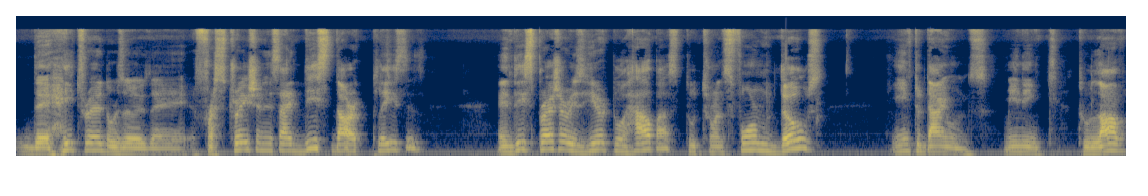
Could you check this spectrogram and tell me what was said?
the hatred or the, the frustration inside these dark places and this pressure is here to help us to transform those into diamonds meaning to love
